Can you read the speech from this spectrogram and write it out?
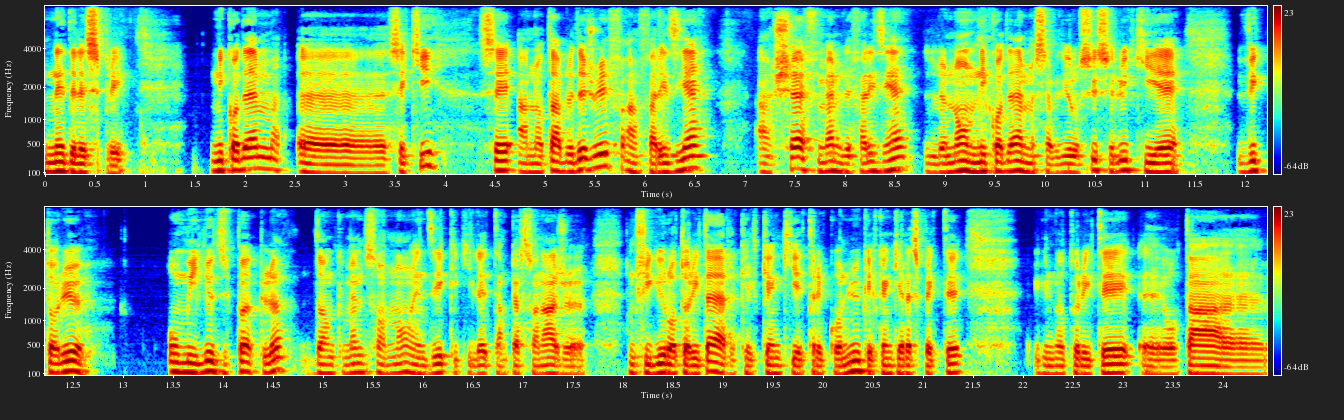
né de l'esprit. Nicodème, euh, c'est qui? C'est un notable des Juifs, un pharisien, un chef même des pharisiens. Le nom Nicodème, ça veut dire aussi celui qui est victorieux au milieu du peuple. Donc même son nom indique qu'il est un personnage, une figure autoritaire, quelqu'un qui est très connu, quelqu'un qui est respecté, une autorité euh, autant euh,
